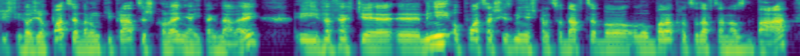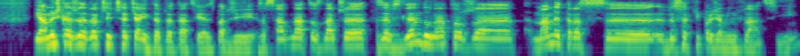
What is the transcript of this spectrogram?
jeśli chodzi o płacę, warunki pracy, szkolenia i tak dalej. I w efekcie y, mniej opłaca się zmieniać pracodawcę, bo, bo pracodawca nas dba. Ja myślę, że raczej trzecia interpretacja jest bardziej zasadna, to znaczy ze względu na to, że mamy teraz y, wysoki poziom inflacji,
